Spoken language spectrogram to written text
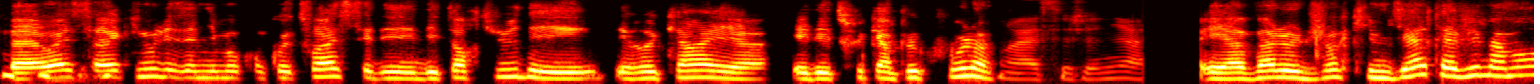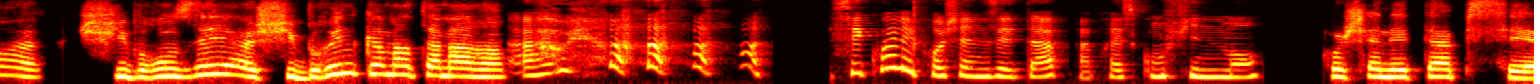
Bah ouais, c'est vrai que nous, les animaux qu'on côtoie, c'est des, des, tortues, des, des requins et, et, des trucs un peu cool. Ouais, c'est génial. Et Ava, l'autre jour, qui me dit, ah, t'as vu, maman, je suis bronzée, je suis brune comme un tamarin. Ah oui. c'est quoi les prochaines étapes après ce confinement? Prochaine étape, c'est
